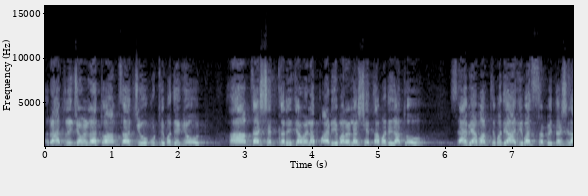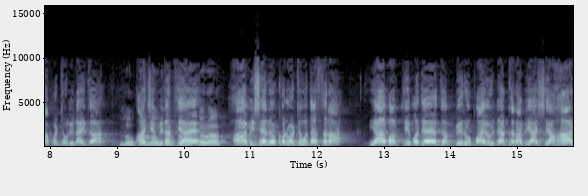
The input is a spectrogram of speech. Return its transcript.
रात्रीच्या वेळेला तो आमचा जीव मुठीमध्ये घेऊन हा आमचा शेतकरी ज्या वेळेला पाणी भरायला शेतामध्ये जातो साहेब या बाबतीमध्ये अजिबात संवेदनशील आपण ठेवली नाही का? माझी विनंती आहे. हा विषय रेकॉर्डवर ठेवत असताना या बाबतीमध्ये गंभीर उपाययोजना करावी अशी हात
